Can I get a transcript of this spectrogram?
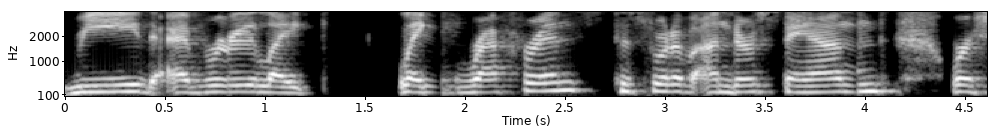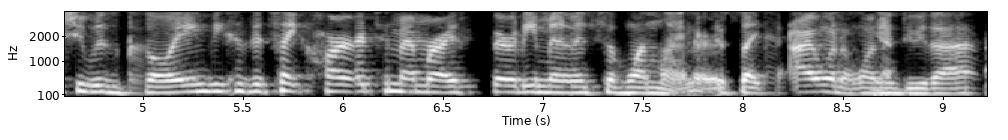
read every like like reference to sort of understand where she was going because it's like hard to memorize 30 minutes of one liners like i wouldn't want to yeah. do that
